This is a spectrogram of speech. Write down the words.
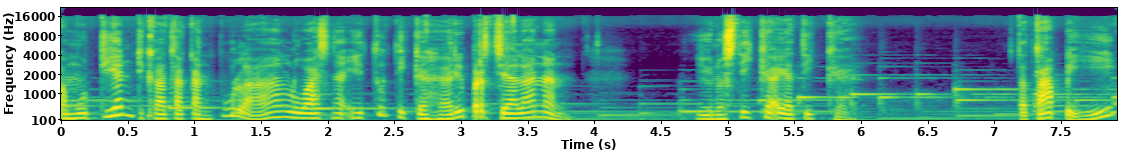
Kemudian dikatakan pula luasnya itu tiga hari perjalanan. Yunus 3 ayat 3. Tetapi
